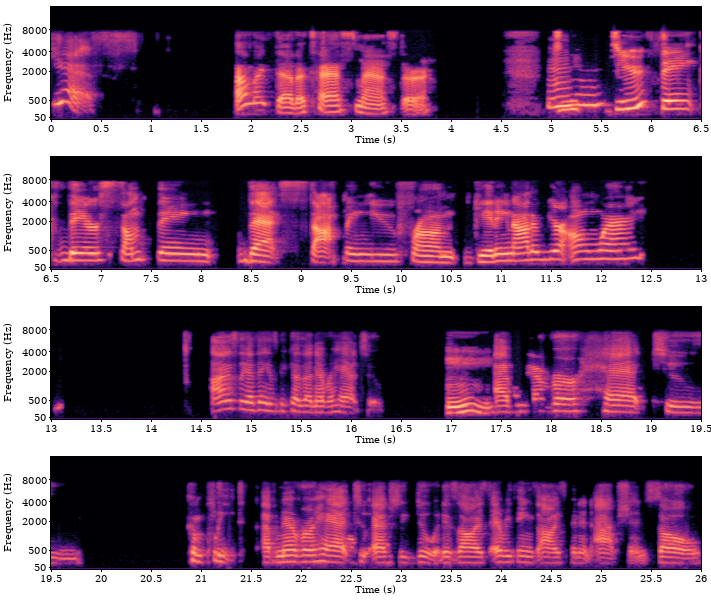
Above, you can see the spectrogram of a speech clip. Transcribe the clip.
Yes. I like that, a taskmaster. Mhm. Do you think there's something that's stopping you from getting out of your own way? Honestly, I think it's because I never had to. Mm. I've never had to complete. I've never had to actually do it. It's always everything's always been an option. So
